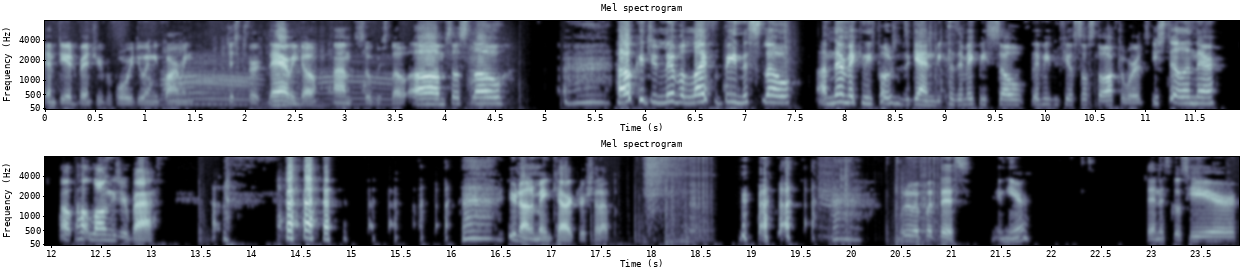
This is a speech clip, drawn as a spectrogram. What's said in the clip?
empty inventory before we do any farming. Just for. There we go. I'm super slow. Oh, I'm so slow. How could you live a life of being this slow? I'm never making these potions again because they make me so. They make me feel so slow afterwards. You still in there? How, how long is your bath? You're not a main character. Shut up. Where do I put this? In here? Then this goes here.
